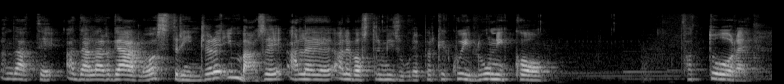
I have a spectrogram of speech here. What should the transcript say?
andate ad allargarlo a stringere in base alle, alle vostre misure perché qui l'unico fattore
